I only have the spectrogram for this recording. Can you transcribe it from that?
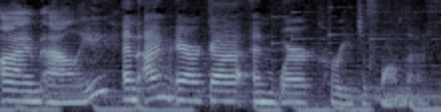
I'm Allie. And I'm Erica, and we're Courageous Wellness.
